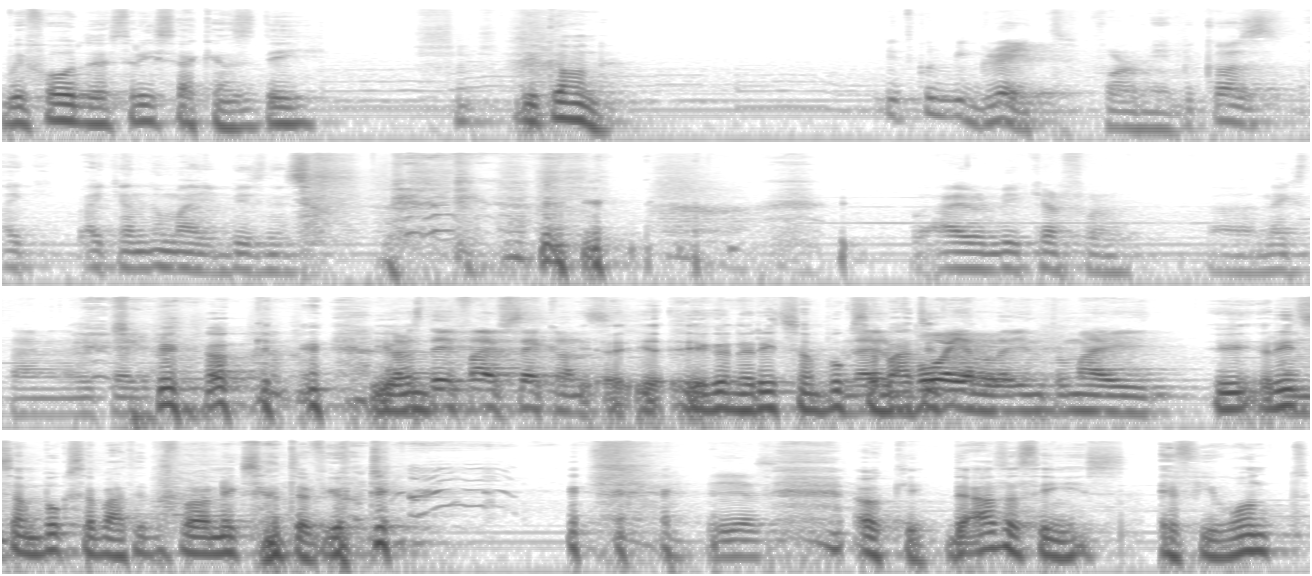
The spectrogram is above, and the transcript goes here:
before the three seconds they be gone? It could be great for me because I, I can do my business. I will be careful uh, next time and I will tell you. I'll stay five seconds. you- you're going to read some books about it. boil into my You read some books about it for our next interview. yes. okay. The other thing is, if you want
